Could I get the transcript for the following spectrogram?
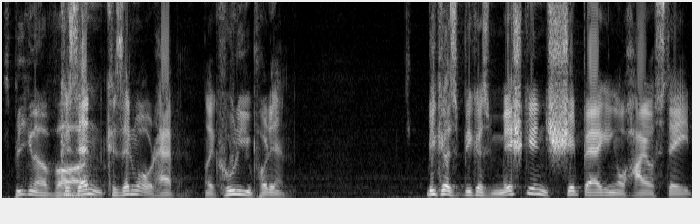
Speaking of, uh, Because then, because then, what would happen? Like, who do you put in? Because because Michigan shitbagging Ohio State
